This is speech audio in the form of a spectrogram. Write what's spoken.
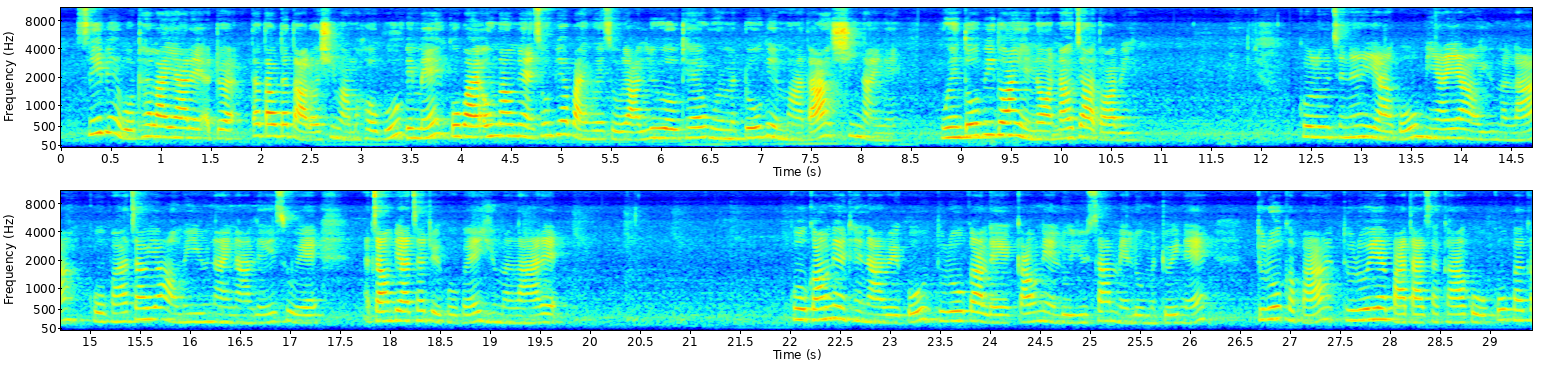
။စီးပြင်ကိုထွက်လိုက်ရတဲ့အတွက်တက်တောက်တက်တာတော့ရှိမှာမဟုတ်ဘူး။ဒါပေမဲ့ကိုပိုင်အုံနောက်နဲ့ဆုံးဖြတ်ပိုင်ခွင့်ဆိုတာလူအုပ်ထဲဝင်မတိုးခင်မှသာရှိနိုင်တယ်။ဝင်တိုးပြီးသွားရင်တော့နောက်ကျသွားပြီ။ကိုလိုချင်တဲ့အရာကိုမရရအောင်ယူမလားကိုဘာကြောက်ရအောင်မယူနိုင်တာလဲဆိုရဲအကြောင်းပြချက်တွေကိုပဲယူမလားတဲ့ ကိုကောင်းတဲ့ထင်တာတွေကို သူတို့ကလည်းကောင်းတယ်လို့ယူဆမယ်လို့မတွေးနဲ့သူတို့ကပါသူတို့ရဲ့ဘာသာစကားကိုကိုယ့်ဘက်က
